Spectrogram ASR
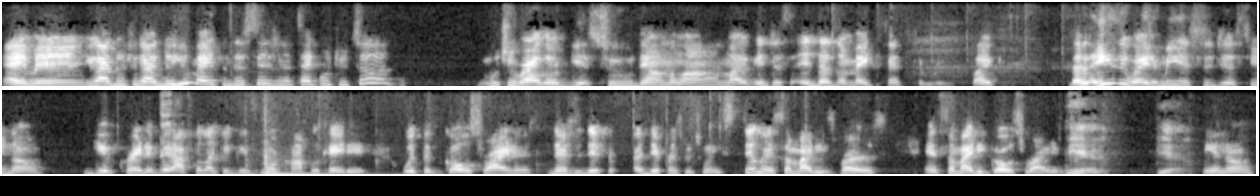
Hey man, you gotta do what you gotta do. You made the decision to take what you took. Would you rather get sued down the line? Like it just it doesn't make sense to me. Like the easy way to me is to just, you know, give credit. But I feel like it gets more complicated with the ghostwriters. There's a different a difference between stealing somebody's verse and somebody ghostwriting. for Yeah, you, yeah, You know?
